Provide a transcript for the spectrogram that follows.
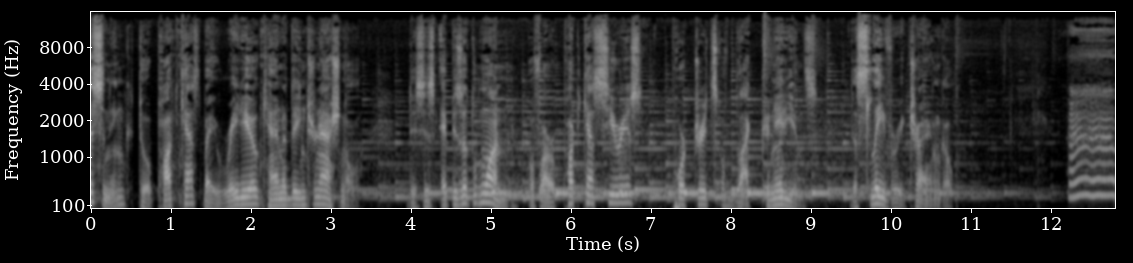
listening to a podcast by Radio Canada International. This is episode one of our podcast series, Portraits of Black Canadians The Slavery Triangle. Ah,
